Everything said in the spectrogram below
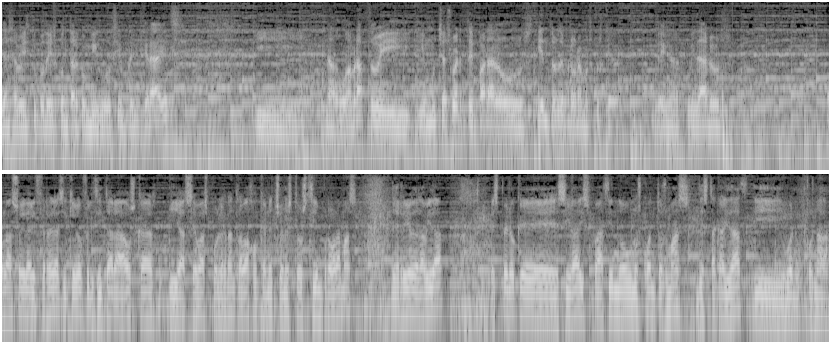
ya sabéis que podéis contar conmigo siempre que queráis. Y nada, un abrazo y, mucha suerte para los cientos de programas que os quedan. Venga, cuidaros. Hola, soy David Ferreras y quiero felicitar a Óscar y a Sebas por el gran trabajo que han hecho en estos 100 programas de Río de la Vida. Espero que sigáis haciendo unos cuantos más de esta calidad y bueno, pues nada,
